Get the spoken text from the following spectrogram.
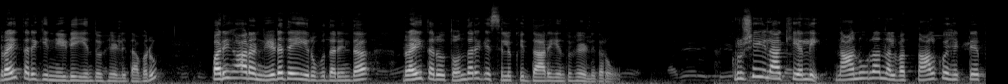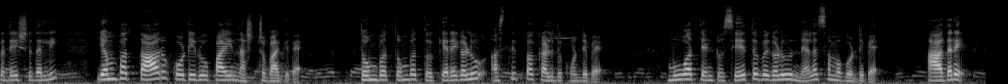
ರೈತರಿಗೆ ನೀಡಿ ಎಂದು ಹೇಳಿದ ಅವರು. ಪರಿಹಾರ ನೀಡದೇ ಇರುವುದರಿಂದ ರೈತರು ತೊಂದರೆಗೆ ಸಿಲುಕಿದ್ದಾರೆ ಎಂದು ಹೇಳಿದರು. ಕೃಷಿ ಇಲಾಖೆಯಲ್ಲಿ ನಾನೂರ ನಲವತ್ನಾಲ್ಕು ಹೆಕ್ಟೇರ್ ಪ್ರದೇಶದಲ್ಲಿ ಎಂಬತ್ತಾರು ಕೋಟಿ ರೂಪಾಯಿ ನಷ್ಟವಾಗಿದೆ. ತೊಂಬತ್ತೊಂಬತ್ತು ಕೆರೆಗಳು ಅಸ್ತಿತ್ವ ಕಳೆದುಕೊಂಡಿವೆ. ಮೂವತ್ತೆಂಟು ಸೇತುವೆಗಳು ನೆಲಸಮಗೊಂಡಿವೆ ಆದರೆ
